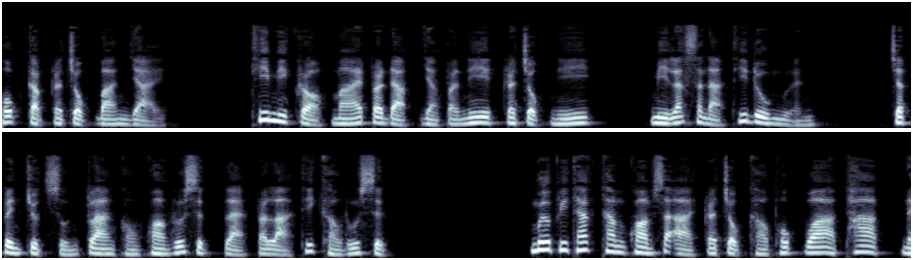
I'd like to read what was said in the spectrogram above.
พบกับกระจกบานใหญ่ ที่มีกรอบไม้ประดับอย่างประณีตกระจกนี้ มีลักษณะที่ดูเหมือน จะเป็นจุดศูนย์กลางของความรู้สึกแปลกประหลาดที่เขารู้สึก เมื่อพิทักษ์ทำความสะอาดกระจกเขาพบว่าภาพใน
